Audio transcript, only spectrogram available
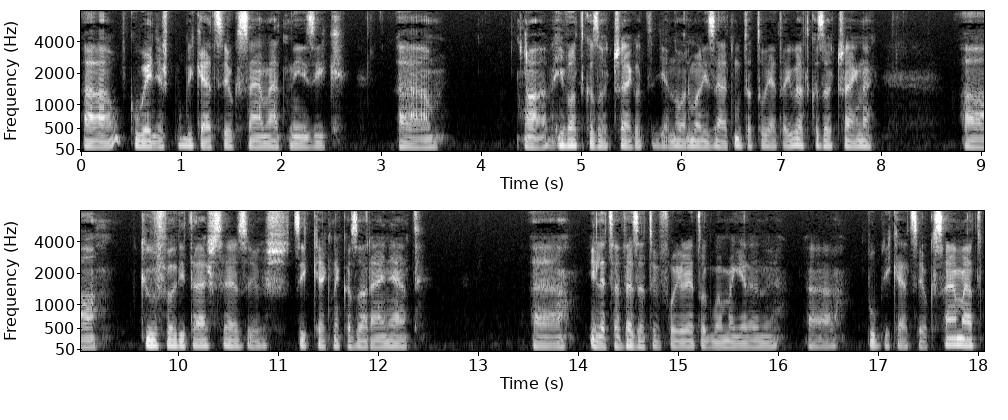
A Q1-es publikációk számát nézik, a, a hivatkozottságot, egy normalizált mutatóját a hivatkozottságnak, a külföldi társszerzős cikkeknek az arányát, illetve vezető folyóiratokban megjelenő publikációk számát,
